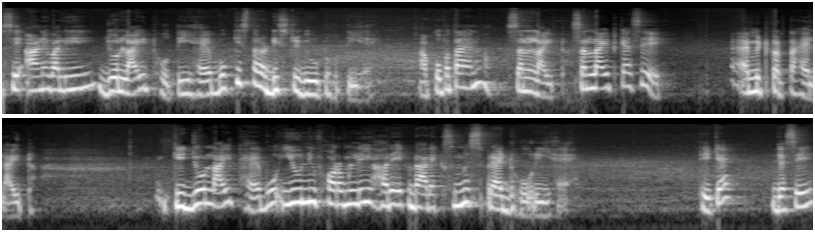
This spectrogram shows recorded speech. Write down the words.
से आने वाली जो लाइट होती है, वो किस तरह डिस्ट्रीब्यूट होती है? आपको पता है ना? सनलाइट सनलाइट कैसे एमिट करता है लाइट कि जो लाइट है, वो यूनिफॉर्मली हर एक डायरेक्शन में स्प्रेड हो रही है। ठीक है? जैसे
